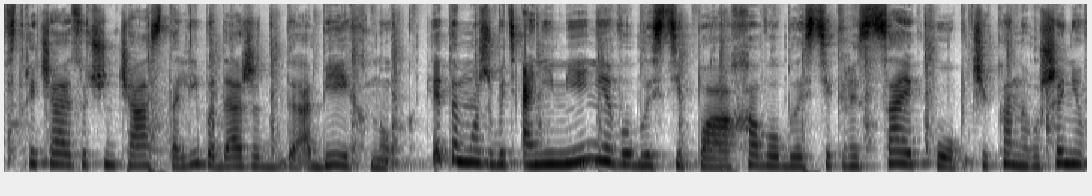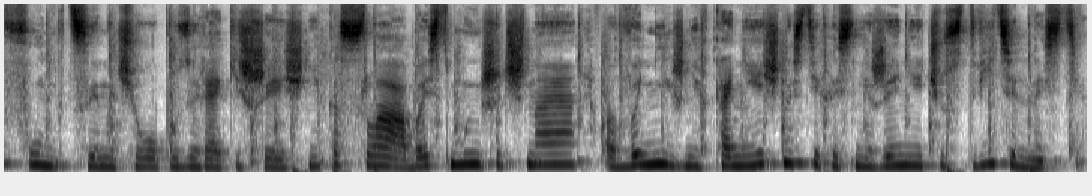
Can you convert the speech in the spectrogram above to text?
встречается очень часто, либо даже обеих ног. Это может быть онемение в области паха, в области крестца и копчика, нарушение функции мочевого пузыря кишечника, слабость мышечная в нижних конечностях и снижение чувствительности.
